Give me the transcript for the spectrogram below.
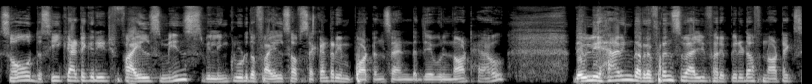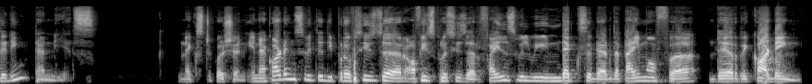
So the C category files means will include the files of secondary importance and they will not have, they will be having the reference value for a period of not exceeding 10 years. Next question. In accordance with the procedure, office procedure, files will be indexed at the time of uh, their recording.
